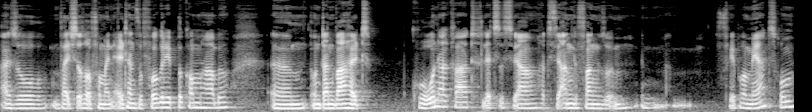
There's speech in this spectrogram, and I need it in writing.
also weil ich das auch von meinen Eltern so vorgelebt bekommen habe. Ähm, und dann war halt Corona gerade, letztes Jahr hat es ja angefangen, so im, im Februar, März rum.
